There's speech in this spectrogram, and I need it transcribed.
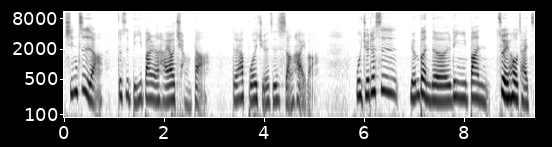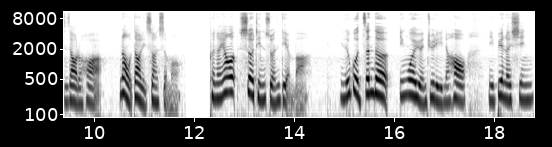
心智啊，就是比一般人还要强大。对他不会觉得这是伤害吧？我觉得是原本的另一半最后才知道的话，那我到底算什么？可能要设停损点吧。你如果真的因为远距离，然后你变了心，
